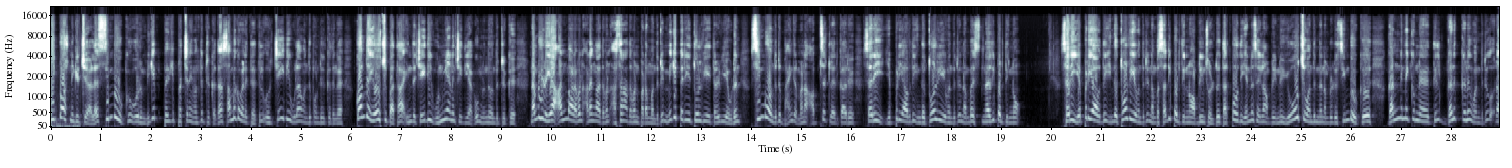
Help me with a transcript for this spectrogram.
பிக் பாஸ் நிகழ்ச்சியால் சிம்புவுக்கு ஒரு மிகப்பெரிய பிரச்சனை வந்துட்டு இருக்கதா சமூக வலைத்தளத்தில் ஒரு செய்தி உலா வந்து கொண்டு இருக்குதுங்க கொஞ்சம் யோசிச்சு பார்த்தா இந்த செய்தி உண்மையான செய்தியாகவும் இருந்து வந்துட்டு இருக்கு நம்மளுடைய அன்பானவன் அடங்காதவன் அசராதவன் படம் வந்துட்டு மிகப்பெரிய தோல்வியை தழுவியவுடன் சிம்பு வந்துட்டு பயங்கரமான அப்செட்டில் இருக்காரு. சரி எப்படியாவது இந்த தோல்வியை வந்துட்டு நம்ம சரிப்படுத்திடணும். சரி எப்படியாவது இந்த தோல்வியை வந்துட்டு நம்ம சரிப்படுத்திடணும் அப்படின்னு சொல்லிட்டு தற்போது என்ன செய்யலாம் அப்படின்னு யோசிச்சு வந்திருந்த நம்மளுடைய சிம்புவுக்கு கண்ணிமைக்கும் நேரத்தில் கணுக்குன்னு வந்துட்டு ஒரு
